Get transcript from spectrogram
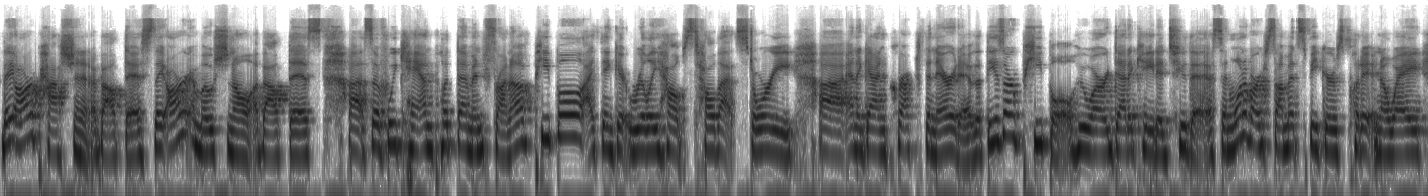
they are passionate about this. They are emotional about this. Uh, so if we can put them in front of people, I think it really helps tell that story. Uh, and again, correct the narrative that these are people who are dedicated to this. And one of our summit speakers put it in a way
